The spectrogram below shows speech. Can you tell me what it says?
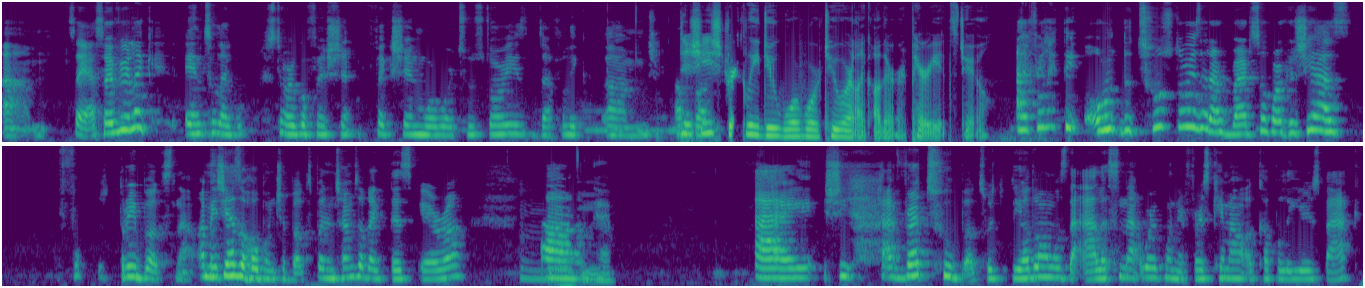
Um, so yeah. So if you're like into like historical fiction, fiction World War II stories, definitely. Um, Did she strictly do World War II or like other periods too? I feel like the on- the two stories that I've read so far, because she has f- three books now. I mean, she has a whole bunch of books, but in terms of like this era, um, okay. I she I've read two books, which the other one was the Alice Network when it first came out a couple of years back,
